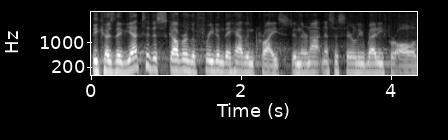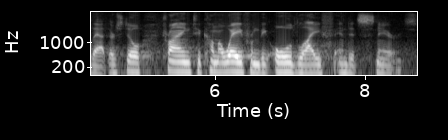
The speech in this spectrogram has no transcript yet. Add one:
because they've yet to discover the freedom they have in Christ, and they're not necessarily ready for all of that. They're still trying to come away from the old life and its snares.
